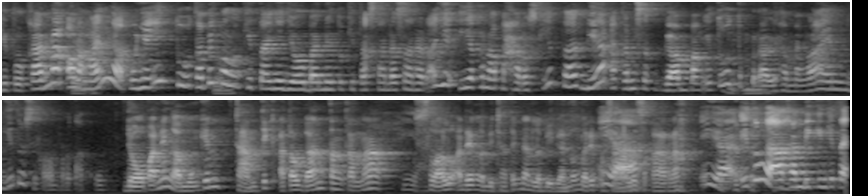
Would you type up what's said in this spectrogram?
gitu. Karena orang lain nggak punya itu. Tapi kalau kitanya jawabannya itu kita standar-standar aja iya kenapa harus kita? Dia akan segampang itu untuk beralih sama yang lain gitu sih kalau menurut aku. Jawabannya nggak mungkin cantik atau ganteng karena Iya. selalu ada yang lebih cantik dan lebih ganteng dari pasangan Iya. lu sekarang. iya itu nggak akan bikin kita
